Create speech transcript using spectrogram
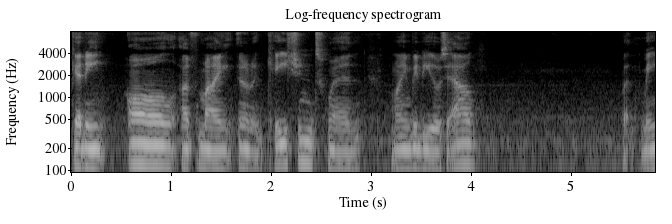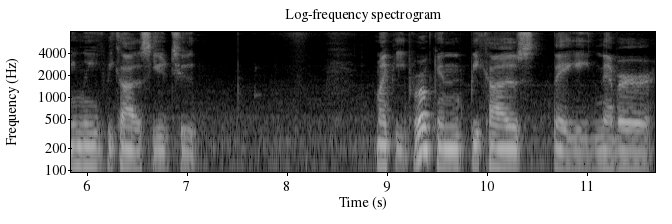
getting all of my notifications when my video's out. But mainly because YouTube might be broken because they never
